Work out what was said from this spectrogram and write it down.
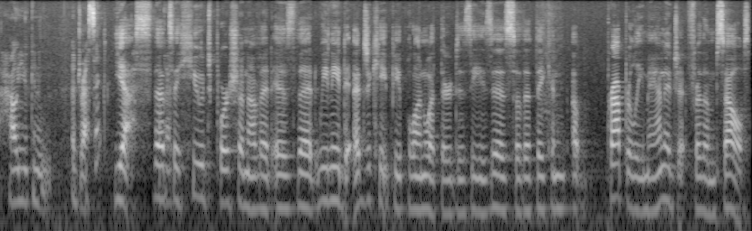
how you can address it? Yes, that's Okay. a huge portion of it is that we need to educate people on what their disease is so that they can uh, properly manage it for themselves.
